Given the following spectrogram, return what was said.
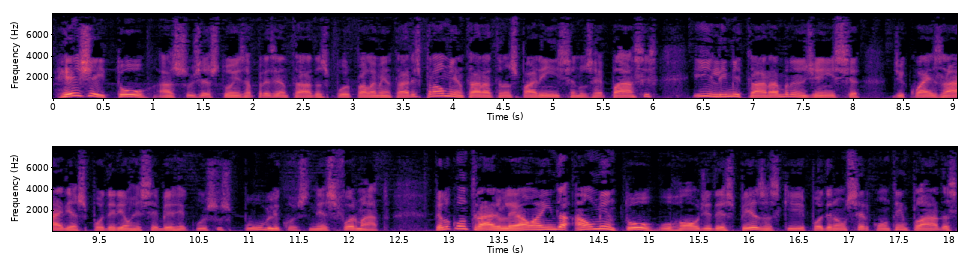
rejeitou as sugestões apresentadas por parlamentares para aumentar a transparência nos repasses e limitar a abrangência de quais áreas poderiam receber recursos públicos nesse formato. Pelo contrário, Leal ainda aumentou o rol de despesas que poderão ser contempladas,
